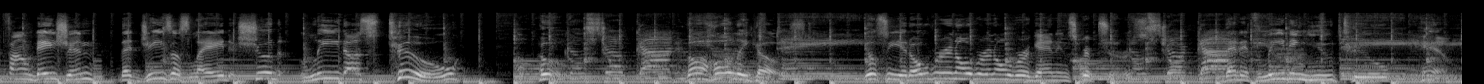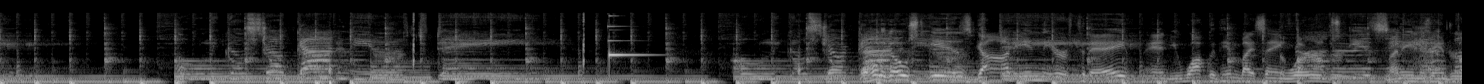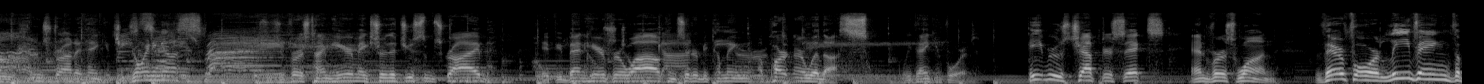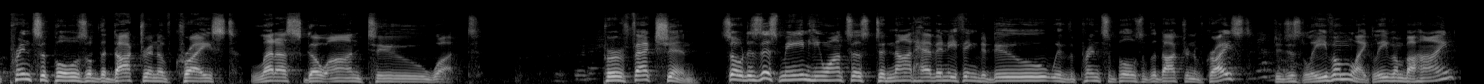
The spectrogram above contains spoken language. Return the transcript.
the foundation that Jesus laid should lead us to who? The Holy Ghost. you'll see it over and over and over again in scriptures that it's leading you to him the Holy Ghost is God in the earth today and you walk with him by saying words. My name is Andrew Hunstrad I thank you for joining us. If this is your first time here make sure that you subscribe. If you've been here for a while consider becoming a partner with us. we thank you for it. Hebrews chapter 6 and verse 1 therefore leaving the principles of the doctrine of Christ let us go on to what? Perfection, perfection. So does this mean he wants us to not have anything to do with the principles of the doctrine of Christ no. to just leave them like leave them behind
